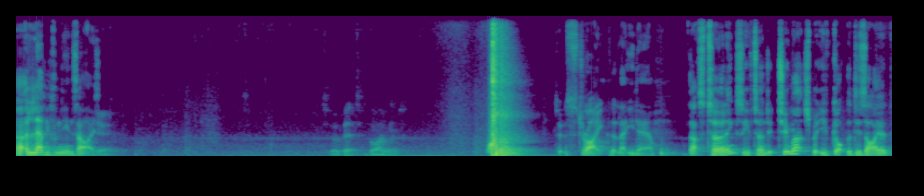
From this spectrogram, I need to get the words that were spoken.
Uh, 11 from the inside. Yeah. So a bit violent. So it was strike that let you down. That's turning, so you've turned it too much, but you've got the desired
